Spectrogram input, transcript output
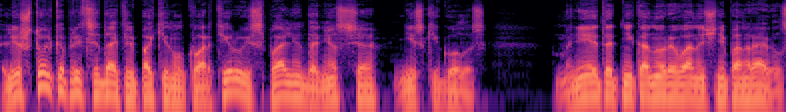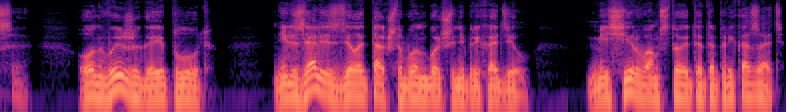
Лишь только председатель покинул квартиру, из спальни донесся низкий голос. Мне этот Никанор Иванович не понравился. Он выжига и плут. Нельзя ли сделать так, чтобы он больше не приходил? Мессир, вам стоит это приказать,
